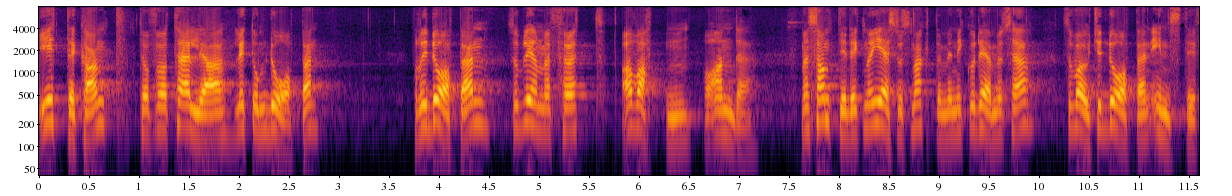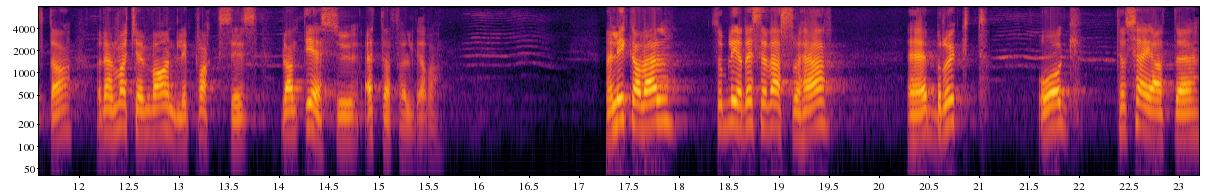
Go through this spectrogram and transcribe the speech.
i etterkant til å fortelle litt om dåpen. For i dåpen så blir vi født av vann og ande. Men samtidig, når Jesus snakket med Nikodemus her, så var jo ikke dåpen innstifta, og den var ikke en vanlig praksis blant Jesu etterfølgere. Men likevel så blir disse versene her eh, brukt og til å si at eh,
